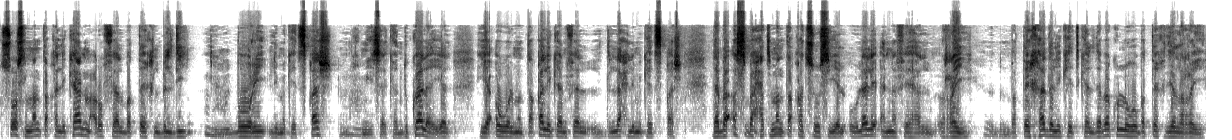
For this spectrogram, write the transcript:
خصوصا المنطقة اللي كان معروف فيها البطيخ البلدي البوري اللي ما كيتسقاش خميسات كان دكاله هي هي أول منطقة اللي كان فيها الدلاح اللي ما كيتسقاش. دابا أصبحت منطقة سوسية الأولى لأن فيها الري البطيخ هذا اللي كيتكال. دابا كله بطيخ ديال الري.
